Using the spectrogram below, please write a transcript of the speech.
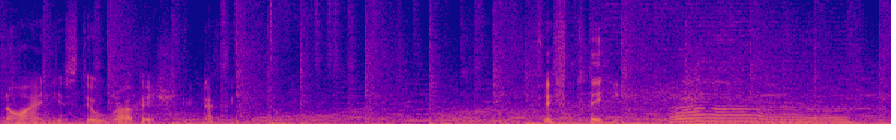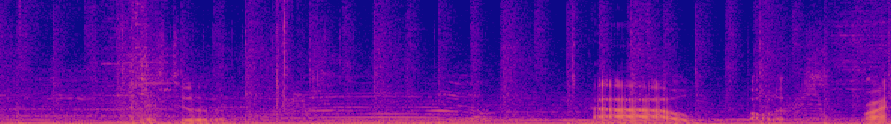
Nine, you're still rubbish. You have to... Fifteen. Ah. And there's two of them. Oh, bollocks. Right,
